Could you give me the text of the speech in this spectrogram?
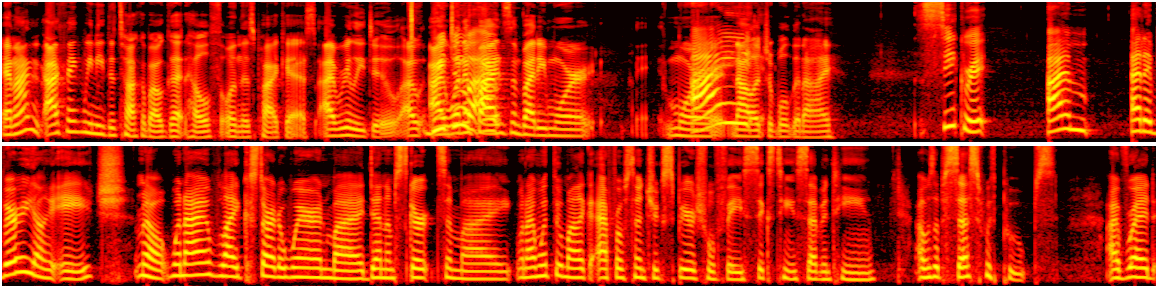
And I, I think we need to talk about gut health on this podcast. I really do. I, I want to find somebody more more I, knowledgeable than I. Secret, I'm at a very young age. No, when I like started wearing my denim skirts and my when I went through my like Afrocentric spiritual phase, 16, 17, I was obsessed with poops. I've read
